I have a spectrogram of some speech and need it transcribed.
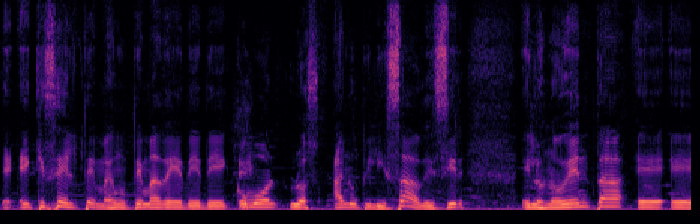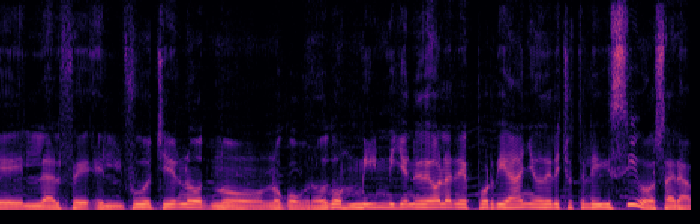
Eh, eh, que ese es el tema, es un tema de, de- de cómo los han utilizado. Es decir, en los 90 eh, eh, el, el fútbol chileno no, no cobró 2 mil millones de dólares por 10 años de derechos televisivos. O sea, era,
